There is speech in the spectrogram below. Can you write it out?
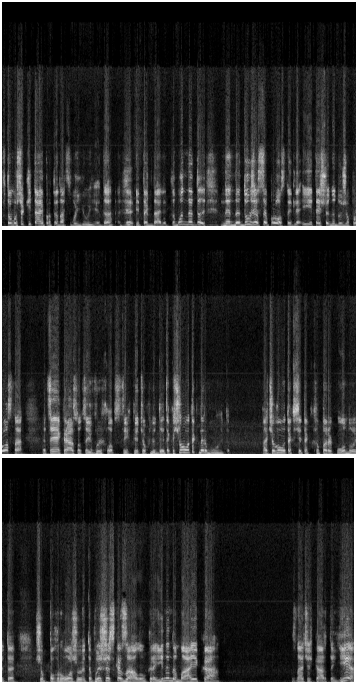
в тому, що Китай проти нас воює, да? і так далі. Тому не, не, не дуже все просто. І, для, і те, що не дуже просто, це якраз оцей вихлоп з цих п'ятьох людей. Так а чого ви так нервуєте? А чого ви так всі так переконуєте, що погрожуєте? Ви ж сказали, України немає карт. Значить, карти є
